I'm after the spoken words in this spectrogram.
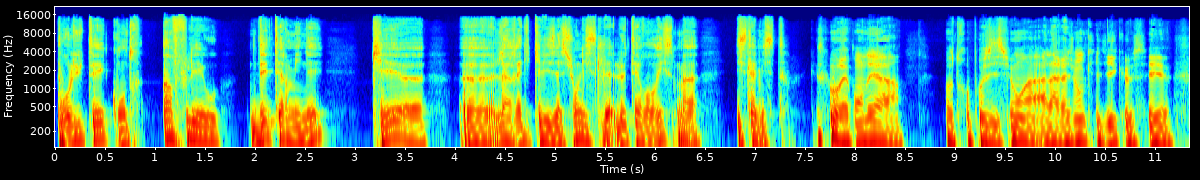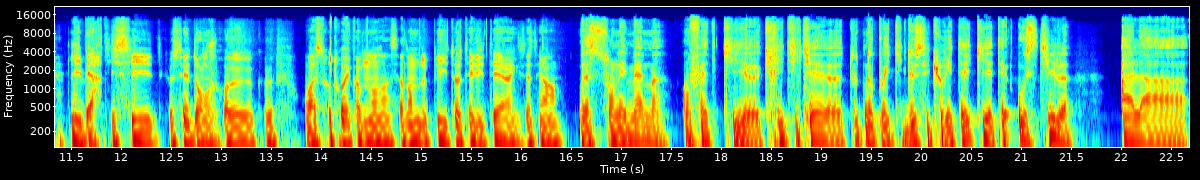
pour lutter contre un fléau déterminé qui est euh, euh, la radicalisation, le terrorisme islamiste. Qu'est-ce que vous répondez à votre opposition à, la région qui dit que c'est liberticide, que c'est dangereux, que on va se retrouver comme dans un certain nombre de pays totalitaires, etc. Bah, ce sont les mêmes, en fait, qui euh, critiquaient toutes nos politiques de sécurité, qui étaient hostiles à la,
